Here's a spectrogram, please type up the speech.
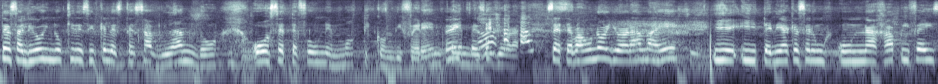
te salió y no quiere decir que le estés hablando, o se te fue un emoticon diferente en vez de llorar. Se te va uno llorando ahí y, tenía que ser una happy face.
